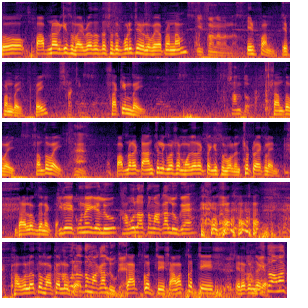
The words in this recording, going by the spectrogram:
তো পাবনার কিছু ভাই ব্রাদারদের সাথে পরিচয় হলো ভাই আপনার নাম? ইরফান আমার নাম। ইরফান ইরফান ভাই ভাই? শাকিব সাকিম ভাই। শান্ত। শান্ত ভাই শান্ত ভাই। হ্যাঁ। আপনার একটা আঞ্চলিক ভাষায় মজার একটা কিছু বলেন ছোট এক লাইন ডায়লগ দেন একটা। কিরে কোনে গেলু? খাবুলা তো মাকা লুকে। খাবলা তো মাখা লোক। খাবুলা তো মাকা লুকে। কাক করছিস? আমাক করছিস? এরকম আমি জায়গা তো আমাক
